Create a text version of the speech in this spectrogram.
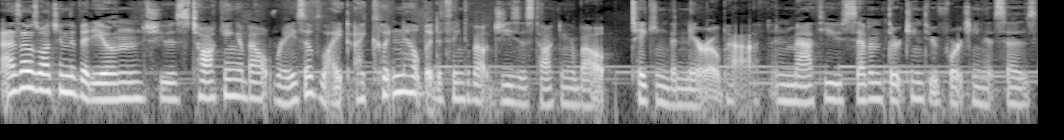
As I was watching the video and she was talking about rays of light, I couldn't help but to think about Jesus talking about taking the narrow path. In Matthew 7 13 through 14, it says,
